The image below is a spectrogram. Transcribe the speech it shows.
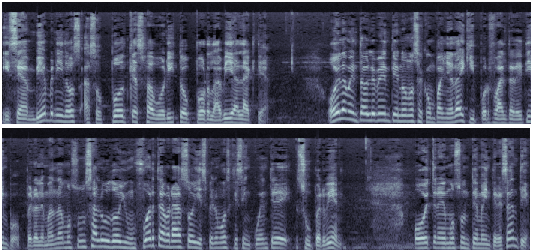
y sean bienvenidos a su podcast favorito por la Vía Láctea. Hoy lamentablemente no nos acompaña Daiki por falta de tiempo, pero le mandamos un saludo y un fuerte abrazo y esperemos que se encuentre súper bien. Hoy traemos un tema interesante,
